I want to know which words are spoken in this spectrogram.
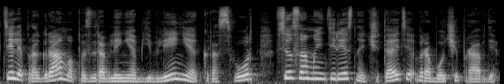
Телепрограмма, поздравления, объявления, кроссворд – все самое интересное читайте в «Рабочей правде».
